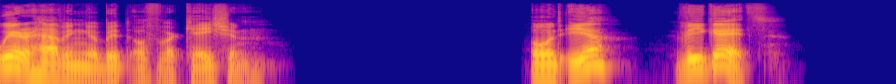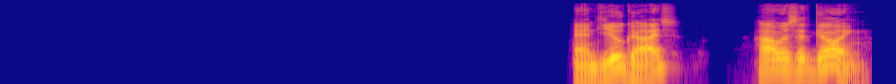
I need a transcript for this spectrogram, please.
We're having a bit of vacation. Und ihr? Wie geht's? And you guys? How is it going?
